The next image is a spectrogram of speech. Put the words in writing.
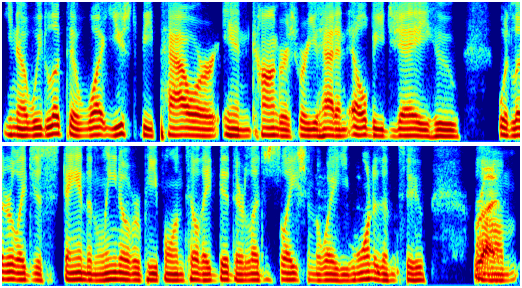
you know, we looked at what used to be power in Congress where you had an LBJ who would literally just stand and lean over people until they did their legislation the way he wanted them to. Right. Um,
